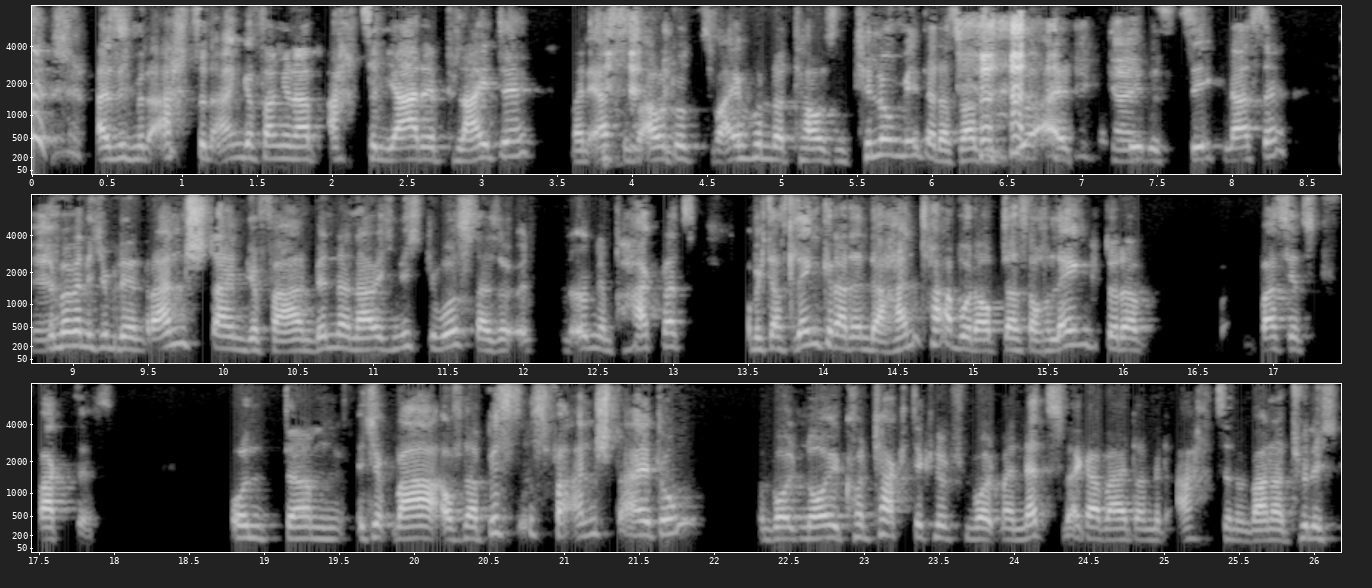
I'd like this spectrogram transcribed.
als ich mit 18 angefangen habe, 18 Jahre pleite, mein erstes Auto 200.000 Kilometer, das war so ein uralt Mercedes C-Klasse. Ja. Immer wenn ich über den Randstein gefahren bin, dann habe ich nicht gewusst, also in irgendeinem Parkplatz, ob ich das Lenkrad in der Hand habe oder ob das auch lenkt oder was jetzt Fakt ist. Und ähm, ich war auf einer Business-Veranstaltung und wollte neue Kontakte knüpfen, wollte mein Netzwerk erweitern mit 18 und war natürlich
